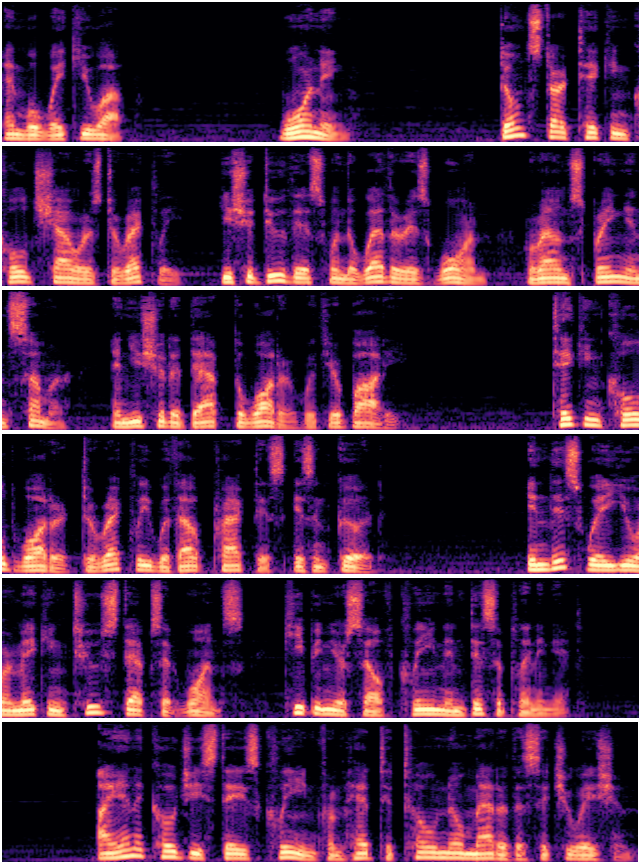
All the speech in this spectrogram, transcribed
and will wake you up. Warning! Don't start taking cold showers directly, you should do this when the weather is warm, around spring and summer, and you should adapt the water with your body. Taking cold water directly without practice isn't good. In this way you are making two steps at once, keeping yourself clean and disciplining it. Ayanokoji stays clean from head to toe no matter the situation.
